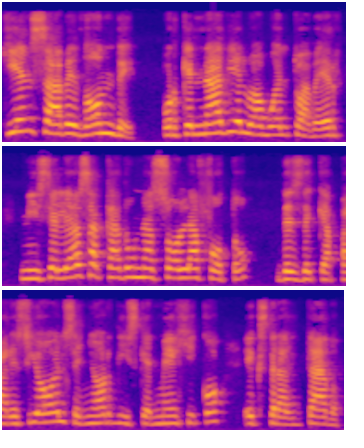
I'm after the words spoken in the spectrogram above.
quién sabe dónde, porque nadie lo ha vuelto a ver, ni se le ha sacado una sola foto desde que apareció el señor Disque en México extraditado.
